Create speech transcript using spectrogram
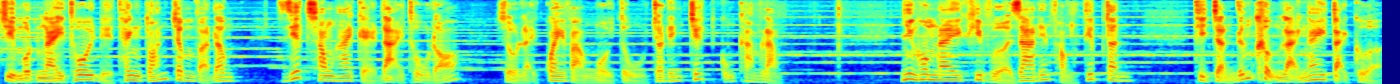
Chỉ một ngày thôi để thanh toán châm và đông, Giết xong hai kẻ đại thù đó, Rồi lại quay vào ngồi tù cho đến chết cũng cam lòng. Nhưng hôm nay khi vừa ra đến phòng tiếp tân, Thì Trần đứng khựng lại ngay tại cửa,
